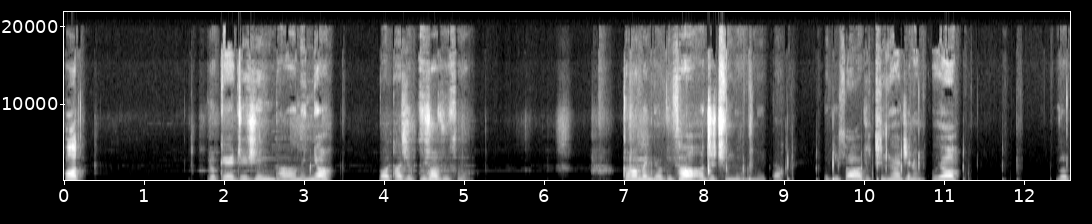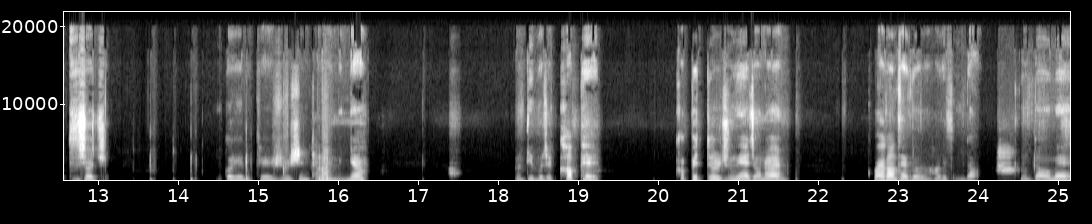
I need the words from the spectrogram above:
헛! 이렇게 해주신 다음엔요. 이걸 다시 부셔주세요. 그러면 여기서 아주 중요합니다. 여기서 아주 중요하진 않고요. 이걸 부셔주. 이걸 이렇게 해주신 다음엔요. 어디 보자. 카펫. 카펫들 중에 저는 빨간색을 하겠습니다. 그 다음에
